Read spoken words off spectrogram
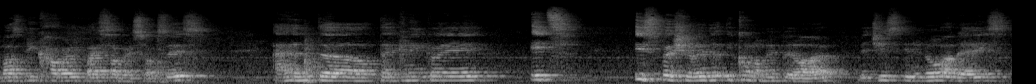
must be covered by some resources and uh, technically it's especially the economic pillar which is in nowadays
